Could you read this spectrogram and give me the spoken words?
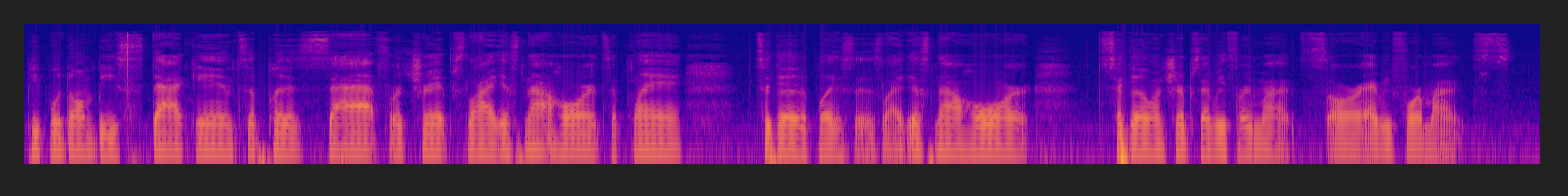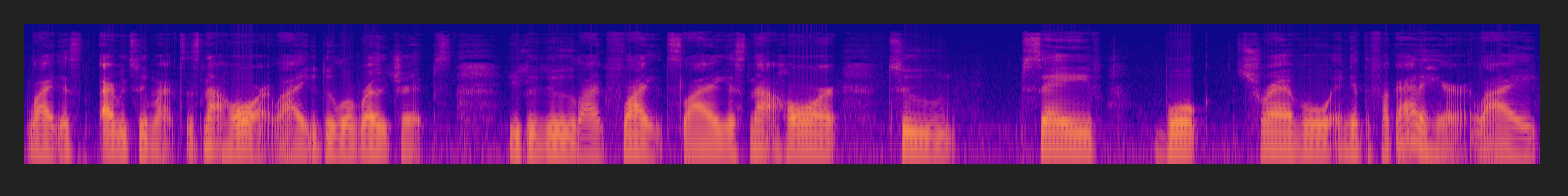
People don't be stacking to put aside for trips. Like, it's not hard to plan to go to places. Like, it's not hard to go on trips every three months or every four months. Like, it's every two months. It's not hard. Like, you do little road trips. You could do, like, flights. Like, it's not hard to save, book, travel and get the fuck out of here. Like,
